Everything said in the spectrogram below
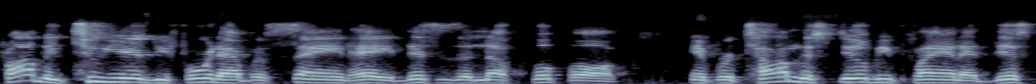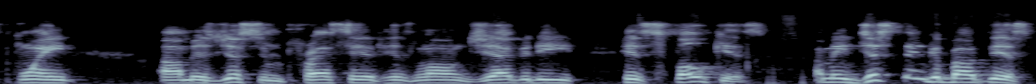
probably two years before that, was saying, hey, this is enough football. And for Tom to still be playing at this point um, is just impressive. His longevity, his focus. I mean, just think about this.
